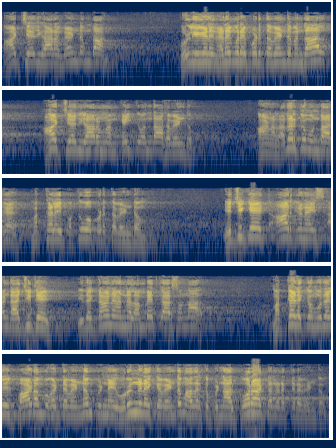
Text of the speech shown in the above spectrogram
ஆட்சி அதிகாரம் வேண்டும் தான். கொள்கைகளை நடைமுறைப்படுத்த வேண்டும் என்றால் ஆட்சி அதிகாரம் நம் கைக்கு வந்தாக வேண்டும். ஆனால் அதற்கு முன்பாக மக்களை பக்குவப்படுத்த வேண்டும். எஜுகேட் ஆர்கனைஸ் அண்ட் அஜிடேட் இதைத்தானே அண்ணல் அம்பேத்கர் சொன்னார். மக்களுக்கு முதலில் பாடம் புகட்ட வேண்டும் பின்னை ஒருங்கிணைக்க வேண்டும் அதற்கு பின்னால் போராட்டம் நடத்திட வேண்டும்.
